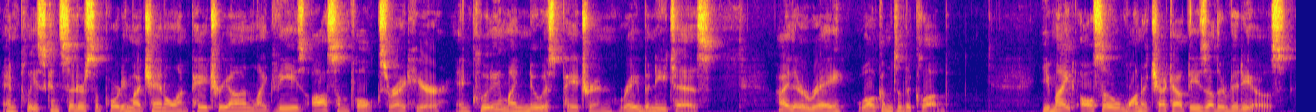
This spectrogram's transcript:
and please consider supporting my channel on Patreon like these awesome folks right here, including my newest patron, Ray Benitez. Hi there, Ray. Welcome to the club. You might also want to check out these other videos.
